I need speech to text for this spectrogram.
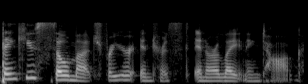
Thank you so much for your interest in our lightning talk.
